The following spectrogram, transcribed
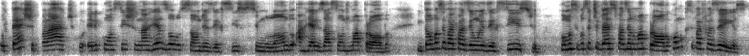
O teste prático, ele consiste na resolução de exercícios simulando a realização de uma prova. Então, você vai fazer um exercício como se você estivesse fazendo uma prova. Como que você vai fazer isso?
